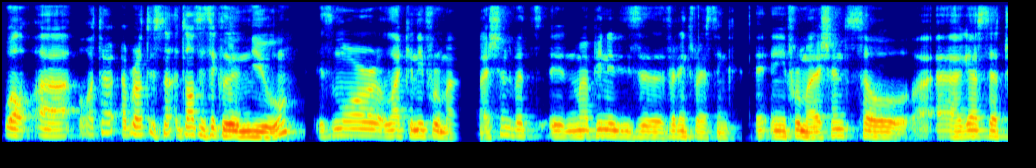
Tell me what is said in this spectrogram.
well, uh, what I brought is not, not, exactly new. It's more like an information, but in my opinion, it's a very interesting uh, information. So I, I guess that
